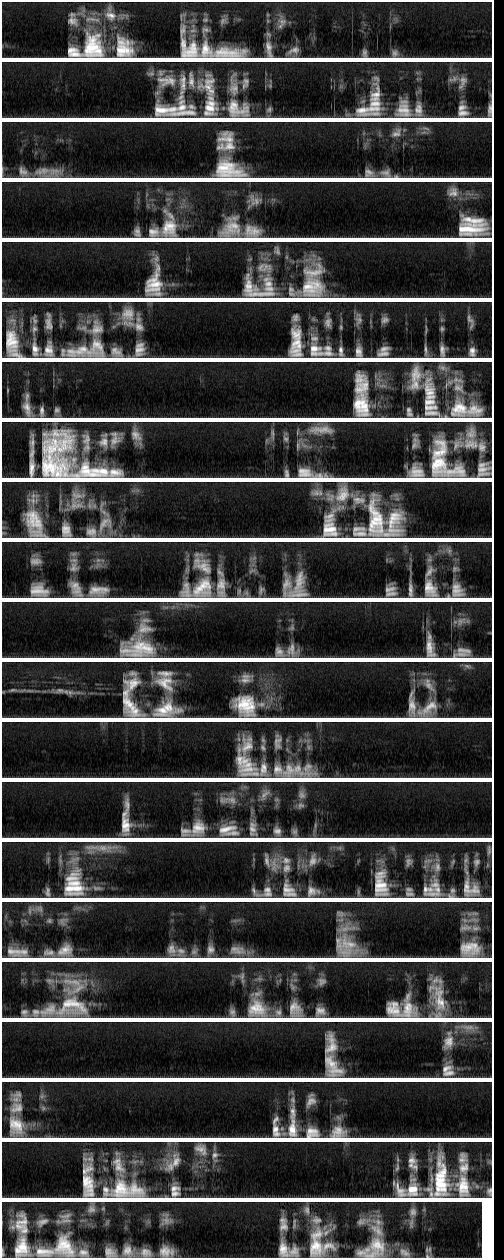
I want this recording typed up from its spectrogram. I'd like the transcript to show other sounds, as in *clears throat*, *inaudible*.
is also another meaning of yoga, yukti. So even if you are connected, if you do not know the trick of the union, then it is useless. It is of no avail. So, what one has to learn after getting realization, not only the technique but the trick of the technique. At Krishna's level, *clears throat* when we reach, it is an incarnation after Sri Rama's. So Sri Rama came as a Maryada Purushottama, means a person who has is an complete ideal of Maryadas and a benevolent king. But in the case of Sri Krishna, it was a different phase because people had become extremely serious, well disciplined, and they are leading a life which was, we can say, over dharmic. And this had put the people at a level fixed. And they thought that if you are doing all these things every day, then it's all right, we have reached the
